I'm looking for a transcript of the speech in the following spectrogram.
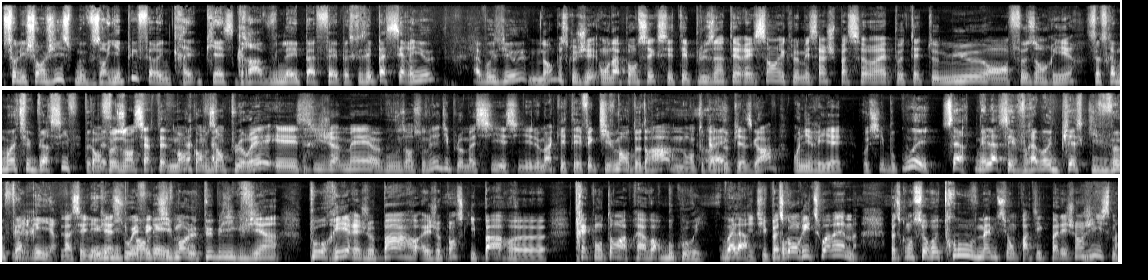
sur l'échangisme, vous auriez pu faire une pièce grave, vous ne l'avez pas fait parce que c'est pas sérieux à vos yeux? Non, parce que on a pensé que c'était plus intéressant et que le message passerait peut-être mieux en faisant rire. Ce serait moins subversif, peut-être. Qu'en faisant certainement, qu'en faisant pleurer. Et si jamais euh, vous vous en souvenez, Diplomatie et Signé de qui était effectivement de drame, en tout cas de pièces graves, on y riait aussi beaucoup. Oui, certes, mais là c'est vraiment une pièce qui veut faire rire. Là c'est une pièce où effectivement le public vient pour rire et je pars et je pense qu'il part euh, très content après avoir beaucoup ri. Voilà. Parce qu'on rit de soi-même, parce qu'on se retrouve même si on pratique pas l'échangisme.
